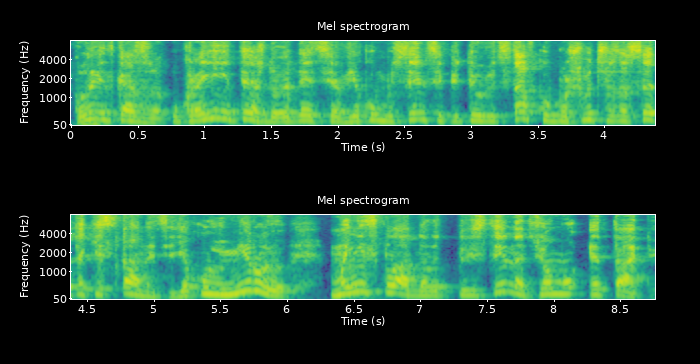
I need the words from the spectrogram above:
Коли він каже, Україні теж доведеться в якомусь сенсі піти у відставку, бо швидше за все так і станеться. Якою мірою мені складно відповісти на цьому етапі?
